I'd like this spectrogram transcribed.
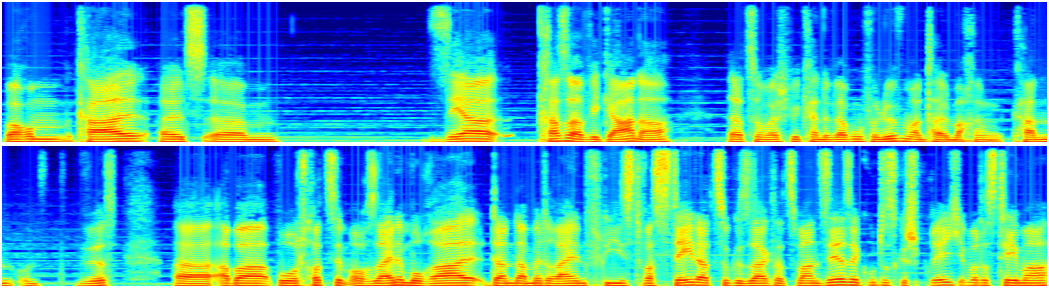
warum Karl als ähm, sehr krasser Veganer da zum Beispiel keine Werbung für Löwenanteil machen kann und wird. Äh, aber wo trotzdem auch seine Moral dann damit reinfließt, was Stay dazu gesagt hat. Es war ein sehr, sehr gutes Gespräch über das Thema.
